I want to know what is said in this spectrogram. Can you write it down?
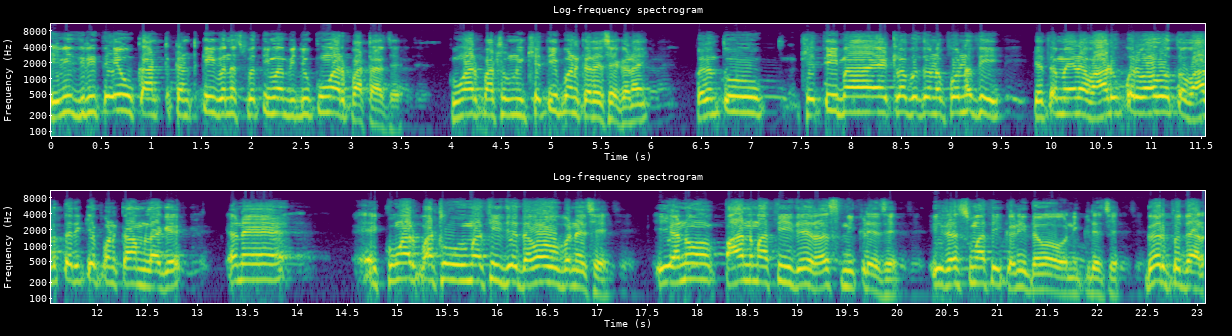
એવી જ રીતે એવું કાંટ, કંટકી વનસ્પતિમાં બીજું કુંવાર પાઠા છે. કુંવાર પાઠુંની ખેતી પણ કરે છે ઘણા પરંતુ ખેતીમાં એટલો બધો નફો નથી કે તમે એને વાડ ઉપર વાવો તો વાડ તરીકે પણ કામ લાગે. અને કુંવાર પાઠુંમાંથી જે દવાઓ બને છે, એ એનો પાનમાંથી જે રસ નીકળે છે, એ રસમાંથી ઘણી દવાઓ નીકળે છે. ગર્ભદાર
